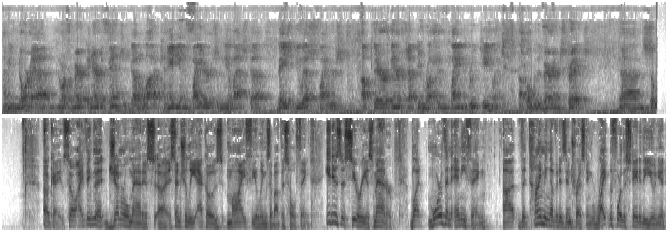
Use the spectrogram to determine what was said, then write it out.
I mean, NORAD, North American Air Defense, has got a lot of Canadian fighters and the Alaska-based U.S. fighters up there intercepting Russian planes routinely up over the Bering Straits. Um, so Okay, so I think that General Mattis uh, essentially echoes my feelings about this whole thing. It is a serious matter, but more than anything, uh, the timing of it is interesting, right before the State of the Union,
